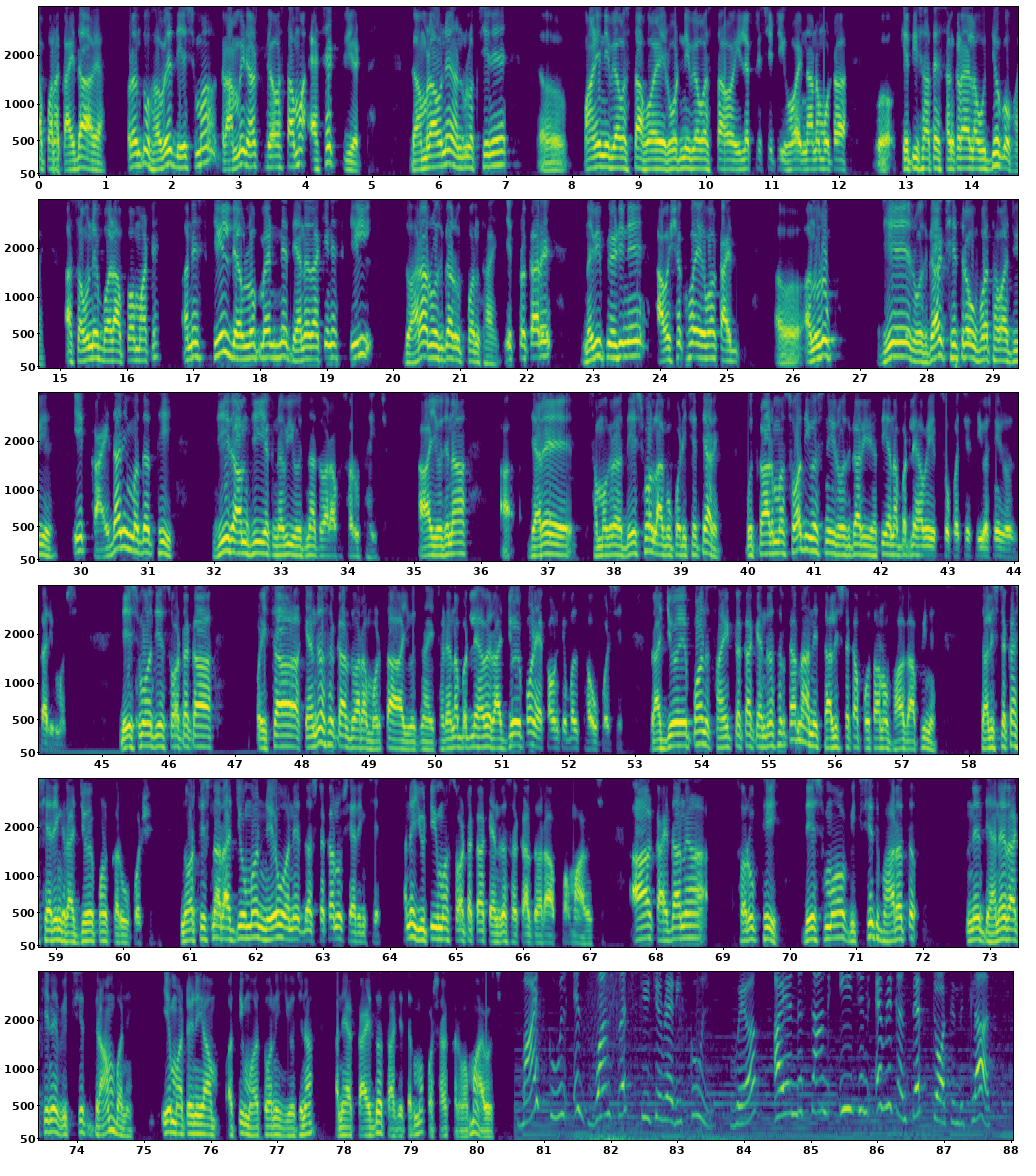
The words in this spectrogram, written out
આપવાના કાયદા આવ્યા. પરંતુ હવે દેશમાં ગ્રામીણ અર્થવ્યવસ્થામાં એસેટ ક્રિએટ થાય. ગામડાઓને અનુલક્ષીને પાણીની વ્યવસ્થા હોય, રોડની વ્યવસ્થા હોય ઇલેક્ટ્રિસિટી હોય, નાના મોટા ખેતી સાથે સંકળાયેલા ઉદ્યોગો હોય, આ સૌને બળ આપવા માટે અને સ્કિલ ડેવલપમેન્ટને ધ્યાને રાખીને સ્કિલ દ્વારા રોજગાર ઉત્પન્ન થાય. એક પ્રકારે નવી પેઢીને આવશ્યક હોય એવા કાયદ અનુરૂપ જે રોજગાર ક્ષેત્ર ઊભા થવા જોઈએ એ કાયદાની મદદથી જી રામજી એક નવી યોજના દ્વારા શરૂ થઈ છે. આ યોજના જ્યારે સમગ્ર દેશમાં લાગુ પડી છે ત્યારે ભૂતકાળમાં સો દિવસની રોજગારી હતી, એના બદલે હવે એકસો પચીસ દિવસની રોજગારી મળશે. દેશમાં જે સો ટકા પૈસા કેન્દ્ર સરકાર દ્વારા મળતા આ યોજના હેઠળ, એના બદલે હવે રાજ્યોએ પણ એકાઉન્ટેબલ થવું પડશે. રાજ્યોએ પણ સાહીઠ ટકા કેન્દ્ર સરકારના અને ચાલીસ ટકા પોતાનો ભાગ આપીને ચાલીસ ટકા શેરિંગ રાજ્યોએ પણ કરવું પડશે. નોર્થ ઇસ્ટના રાજ્યોમાં નેવું અને દસ ટકાનું શેરિંગ છે અને યુટીમાં સો ટકા કેન્દ્ર સરકાર દ્વારા આપવામાં આવે છે. આ કાયદાના સ્વરૂપથી દેશમાં વિકસિત ભારતને ધ્યાને રાખીને વિકસિત ગ્રામ બને એ માટેની આ અતિ મહત્વની યોજના અને આ કાયદો તાજેતરમાં પસાર કરવામાં આવ્યો છે. My school is one such future ready school, where I understand each and every concept taught in the class.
